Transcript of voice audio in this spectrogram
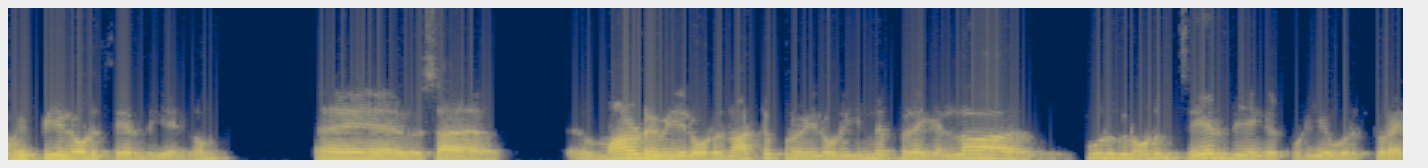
அமைப்பியலோடு சேர்ந்து இயங்கும் ச மானுடவியலோடு நாட்டுப்புறவியலோடு இன்ன பிற எல்லா கூறுகளோடும் சேர்ந்து இயங்கக்கூடிய ஒரு துறை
